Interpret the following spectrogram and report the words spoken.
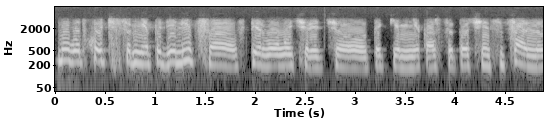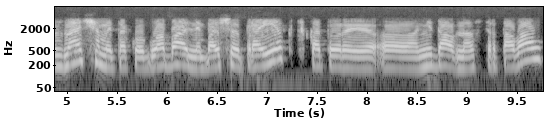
Ну вот хочется мне поделиться в первую очередь э, таким, мне кажется, это очень социально значимый такой глобальный большой проект, который э, недавно стартовал.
